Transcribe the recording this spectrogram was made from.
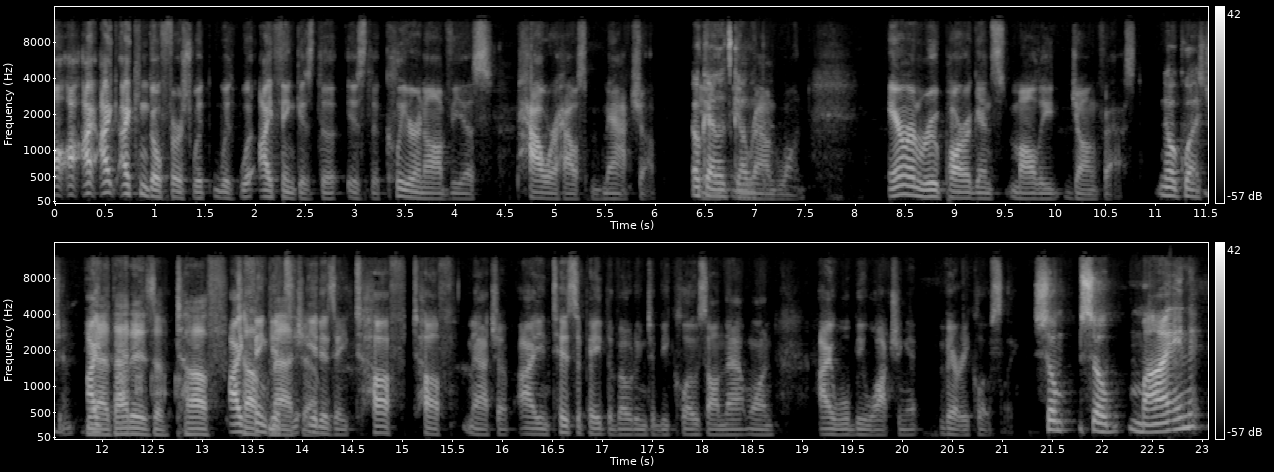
I, I, I, I can go first with with what I think is the is the clear and obvious powerhouse matchup. Okay, in- let's go in with round one. Aaron Rupar against Molly Jong-Fast. No question. I- Yeah, that is a tough. Matchup. I tough think it's, it is a tough, tough matchup. I anticipate the voting to be close on that one. I will be watching it very closely. So so mine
